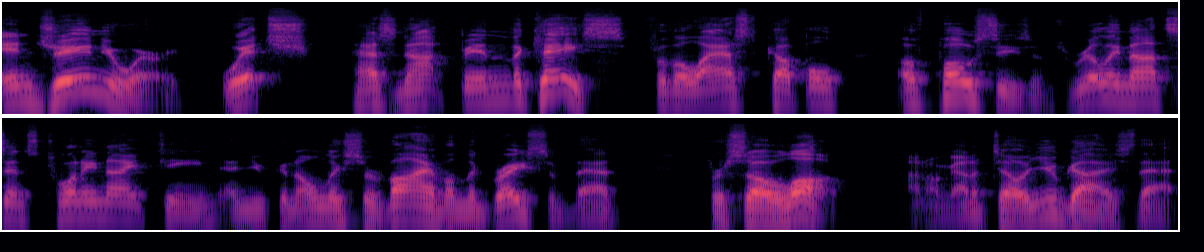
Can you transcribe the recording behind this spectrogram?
in January, which has not been the case for the last couple of postseasons, really not since 2019. And you can only survive on the grace of that for so long. I don't got to tell you guys that.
